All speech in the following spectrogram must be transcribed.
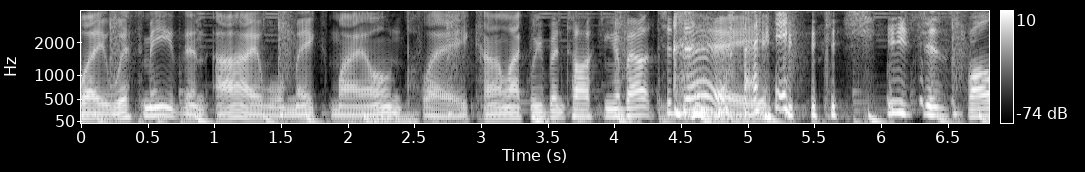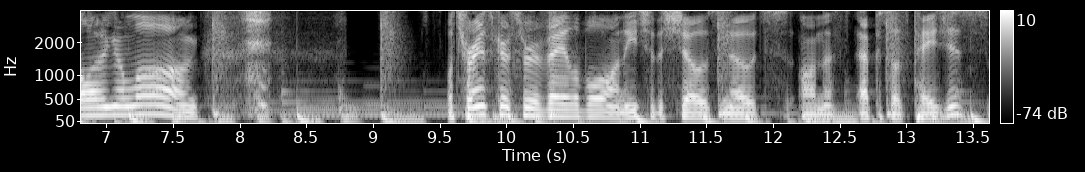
play with me? Then I will make my own play, kind of like we've been talking about today." She's just following along. Well, transcripts are available on each of the show's notes on the episode's pages.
